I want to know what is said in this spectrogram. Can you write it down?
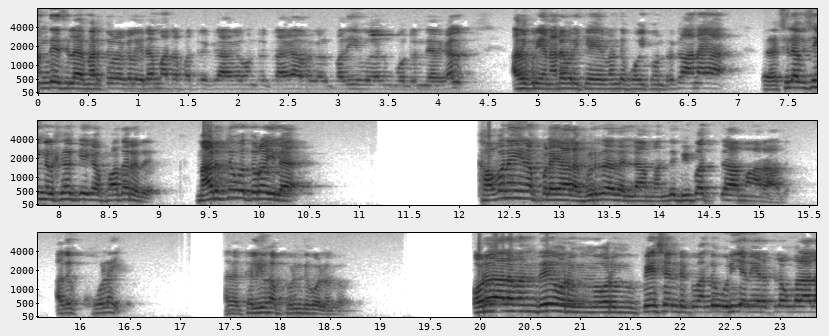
வந்து சில மருத்துவர்கள் இடமாற்றப்பட்டிருக்கிறார்கள் கொண்டிருக்கிறார்கள் அவர்கள் பதிவுகளும் போட்டிருந்தார்கள். அதுக்குரிய நடவடிக்கைகள் வந்து போய் கொண்டிருக்கு. ஆனா சில விஷயங்கள் கேட்க பதறுது. மருத்துவத்துறையில கவன பிழையால விடுறதெல்லாம் வந்து விபத்தா மாறாது. அது கொலை. அதை தெளிவா புரிந்து கொள்ளுங்க. ஒரு ஆளை வந்து ஒரு ஒரு பேஷண்ட்டுக்கு வந்து உரிய நேரத்துல உங்களால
